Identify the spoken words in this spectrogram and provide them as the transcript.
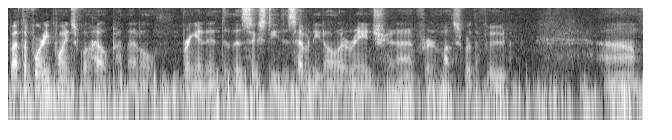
but the forty points will help. That'll bring it into the sixty to seventy dollar range uh, for a month's worth of food. Um,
